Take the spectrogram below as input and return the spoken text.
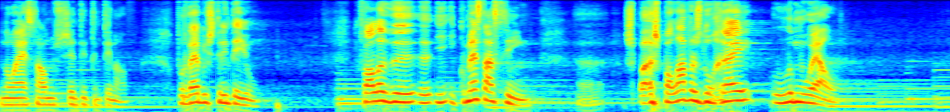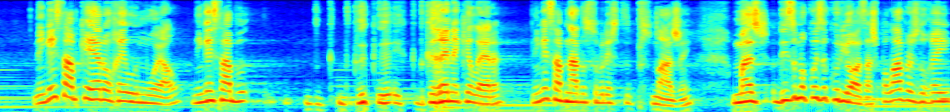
não é Salmos 139. Provérbios 31. Fala de. Eh, e, e começa assim: as palavras do rei Lemuel. Ninguém sabe quem era o rei Lemuel, ninguém sabe de, de, de, de que reino é que ele era, ninguém sabe nada sobre este personagem, mas diz uma coisa curiosa: as palavras do rei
